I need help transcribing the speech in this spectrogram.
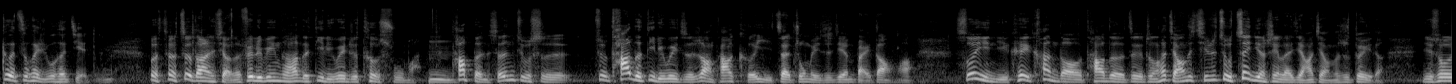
各自会如何解读呢？不，这这当然晓得，菲律宾它的地理位置特殊嘛，嗯，它本身就是就它的地理位置让它可以在中美之间摆荡啊，所以你可以看到它的这个政，他讲的其实就这件事情来讲，他讲的是对的。你说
